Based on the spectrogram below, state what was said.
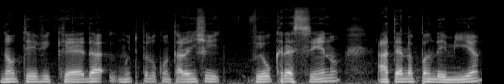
não teve queda, muito pelo contrário, a gente veio crescendo até na pandemia.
